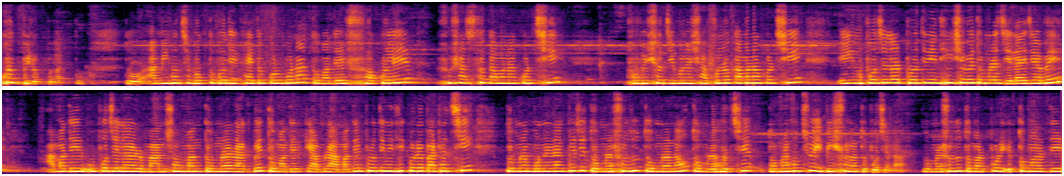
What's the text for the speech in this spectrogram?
খুব বিরক্ত লাগতো। তো আমি হচ্ছে বক্তব্য দীর্ঘায়িত করব না, তোমাদের সকলের সুস্বাস্থ্য কামনা করছি, ভবিষ্যৎ জীবনে সাফল্য কামনা করছি। এই উপজেলার প্রতিনিধি হিসেবে তোমরা জেলায় যাবে আমাদের উপজেলার মান সম্মান তোমরা রাখবে। তোমাদেরকে আমরা আমাদের প্রতিনিধি করে পাঠাচ্ছি। তোমরা মনে রাখবে যে তোমরা শুধু তোমরা নাও, তোমরা হচ্ছে তোমরা হচ্ছে এই বিশ্বনাথ উপজেলা। তোমরা শুধু তোমার তোমাদের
